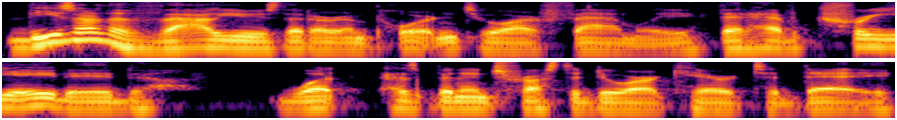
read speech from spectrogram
these are the values that are important to our family that have created what has been entrusted to our care today,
